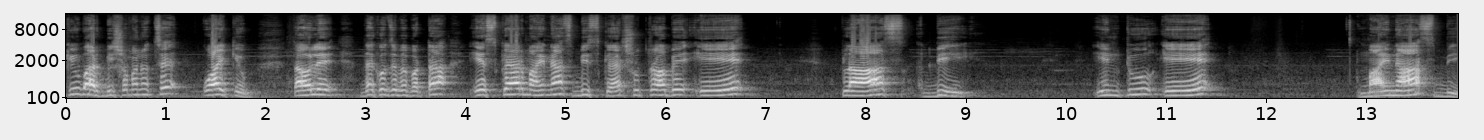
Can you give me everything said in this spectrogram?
কিউব আর বি সমান হচ্ছে ওয়াই কিউব তাহলে দেখো যে ব্যাপারটা A square minus B square সূত্র হবে A plus B into A minus B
